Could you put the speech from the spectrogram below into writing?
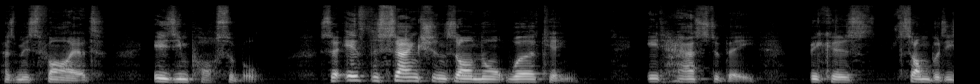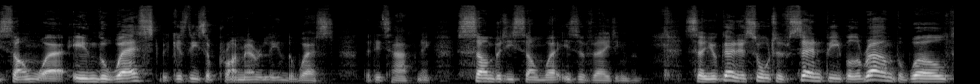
has misfired, is impossible. So if the sanctions are not working, it has to be because somebody somewhere in the West, because these are primarily in the West that it's happening, somebody somewhere is evading them. So you're going to sort of send people around the world,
